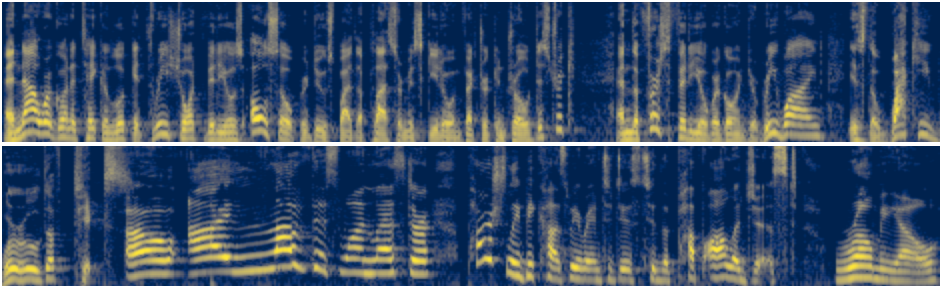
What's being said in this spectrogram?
And now we're going to take a look at three short videos also produced by the Placer Mosquito and Vector Control District. And the first video we're going to rewind is The Wacky World of Ticks. Oh, I love this one, Lester, partially because we were introduced to the pupologist, Romeo.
